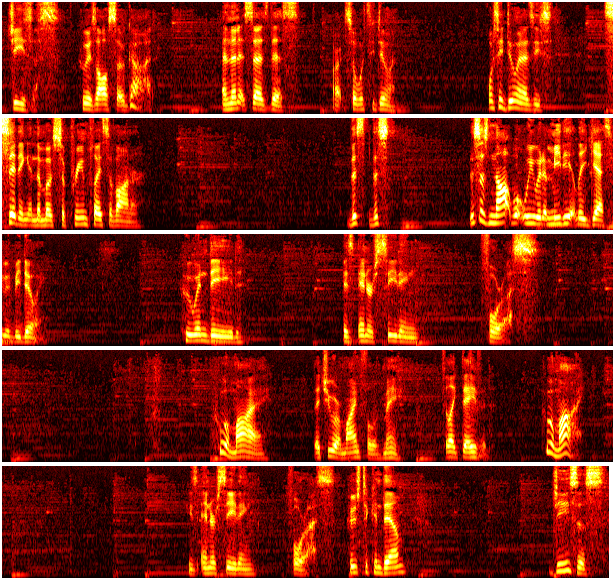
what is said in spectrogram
Jesus, who is also God. And then it says this. All right, so what's he doing? What's he doing as he's sitting in the most supreme place of honor? This, this, this is not what we would immediately guess he would be doing. Who indeed is interceding for us. Who am I that you are mindful of me. I feel like David. Who am I? He's interceding for us. Who's to condemn? Jesus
